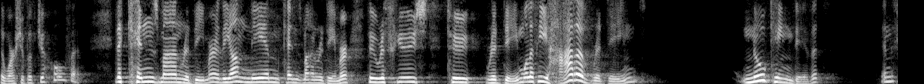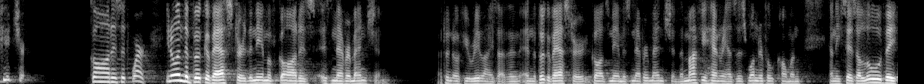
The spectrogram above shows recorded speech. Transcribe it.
the worship of Jehovah. The kinsman redeemer, the unnamed kinsman redeemer who refused to redeem. Well, if he had have redeemed, no King David in the future. God is at work. You know, in the book of Esther, the name of God is, is never mentioned. I don't know if you realize that. In, in, the book of Esther, God's name is never mentioned. And Matthew Henry has this wonderful comment, and he says, although the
